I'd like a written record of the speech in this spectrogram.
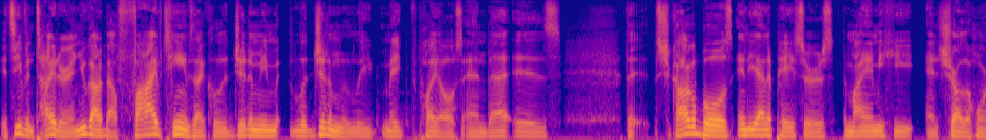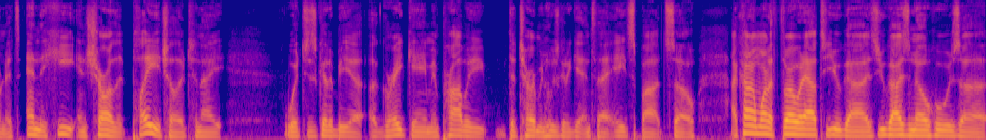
it's even tighter, and you got about five teams that could legitimately legitimately make the playoffs, and that is the Chicago Bulls, Indiana Pacers, the Miami Heat, and Charlotte Hornets. And the Heat and Charlotte play each other tonight, which is going to be a, a great game and probably determine who's going to get into that eight spot. So I kind of want to throw it out to you guys. You guys know who's uh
